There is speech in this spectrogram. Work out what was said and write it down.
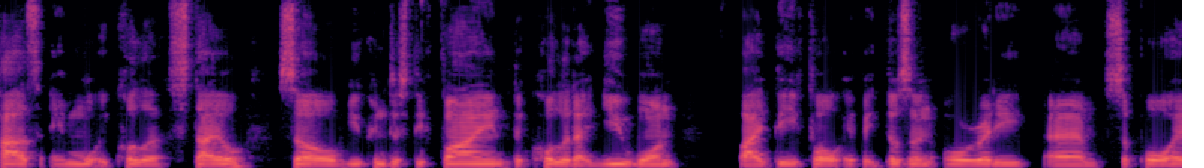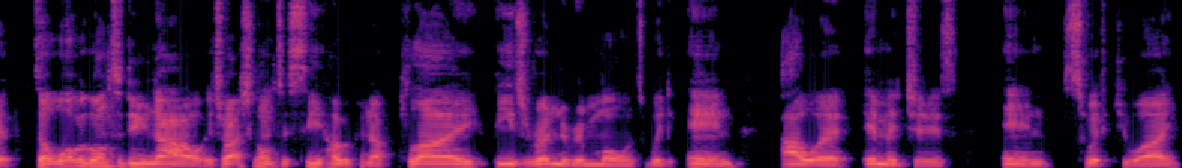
has a multicolor style. So you can just define the color that you want by default if it doesn't already um, support it. So what we're going to do now is we're actually going to see how we can apply these rendering modes within our images in SwiftUI.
